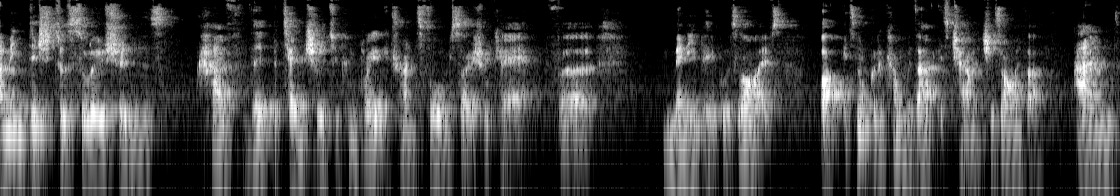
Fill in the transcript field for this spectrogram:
I mean, digital solutions have the potential to completely transform social care for many people's lives, but it's not going to come without its challenges either. And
